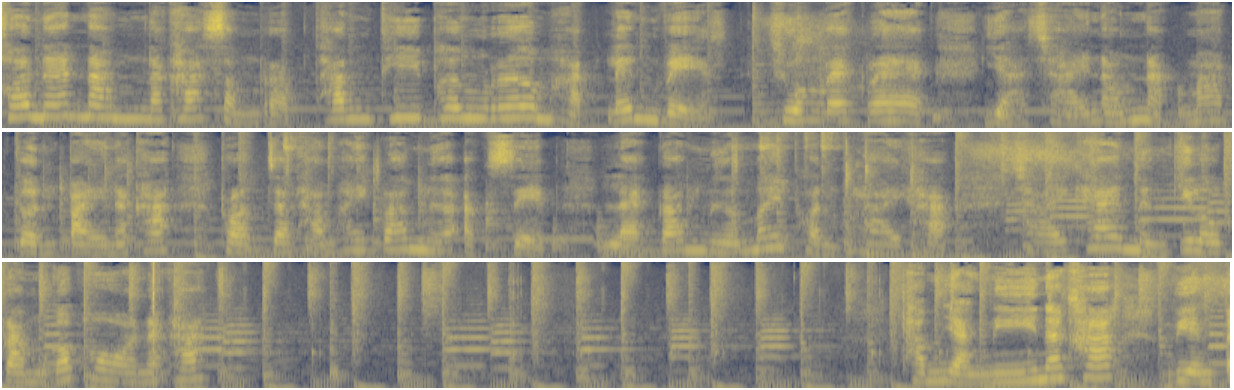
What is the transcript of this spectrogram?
ข้อแนะนำนะคะสำหรับท่านที่เพิ่งเริ่มหัดเล่นเวทช่วงแรก ๆ อย่าใช้น้ำหนักมากเกินไปนะคะ เพราะจะทำให้กล้ามเนื้ออักเสบ และกล้ามเนื้อไม่ผ่อนคลายค่ะ ใช้แค่ 1 กิโลกรัมก็พอนะคะ ทำอย่างนี้นะคะ เวียนไป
